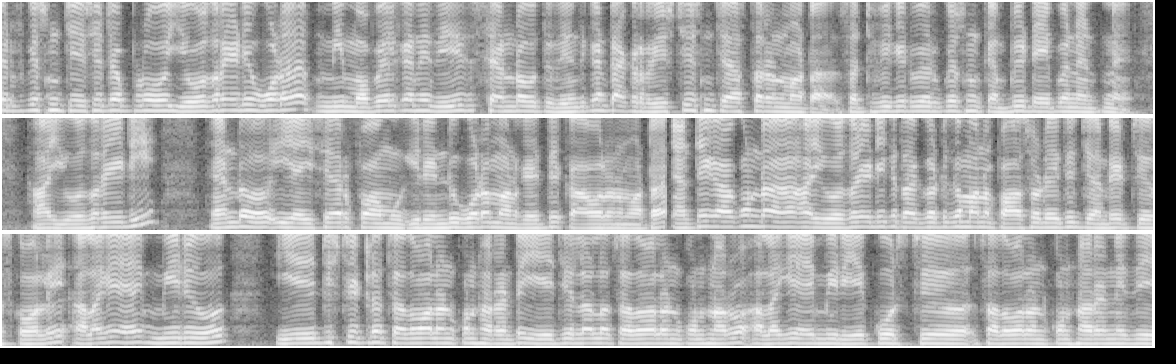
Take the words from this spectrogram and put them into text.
వెరిఫికేషన్ చేసేటప్పుడు యూజర్ ఐడి కూడా మీ మొబైల్కి అనేది సెండ్ అవుతుంది. ఎందుకంటే అక్కడ రిజిస్ట్రేషన్ చేస్తారనమాట సర్టిఫికేట్ వెరిఫికేషన్ కంప్లీట్ అయిపోయిన వెంటనే ఆ యూజర్ ఐడి అండ్ ఈ ఐసీఆర్ ఫామ్ ఈ రెండు కూడా మనకైతే కావాలన్నమాట. అంతేకాకుండా ఆ యూజర్ ఐడికి తగ్గట్టుగా మనం పాస్వర్డ్ అయితే జనరేట్ చేసుకోవాలి. అలాగే మీరు ఏ డిస్ట్రిక్ట్లో చదవాలనుకుంటున్నారంటే ఏ జిల్లాలో చదవాలనుకుంటున్నారు అలాగే మీరు ఏ కోర్స్ చదవాలనుకుంటున్నారు అనేది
